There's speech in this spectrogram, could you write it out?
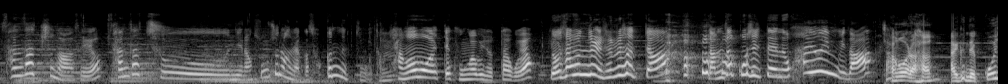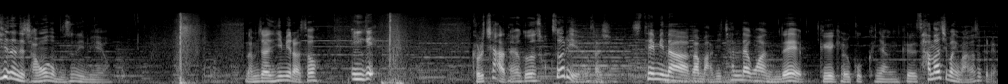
산사춘 아세요? 산사춘이랑 소주랑 약간 섞은 느낌이다. 장어 먹을 때 궁합이 좋다고요? 여자분들 들으셨죠? 남자 꼬실 때는 화요입니다. 장어랑 아니 근데 꼬시는데 장어가 무슨 의미예요? 남자는 힘이라서 이게 그렇지 않아요 그건 속설이에요 사실 스태미나가 많이 찬다고 하는데 그게 결국 그냥 그 산화지방이 많아서 그래요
